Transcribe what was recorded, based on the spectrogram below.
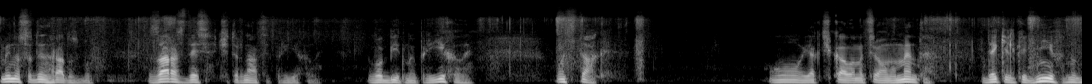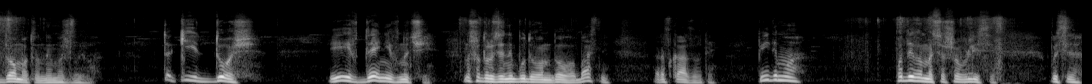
мінус 1 градус був. Зараз десь 14 приїхали. В обід ми приїхали. Ось так. О, як чекали ми цього моменту. Декілька днів, ну вдома то неможливо. Такий дощ. І вдень, і вночі. Ну що, друзі, не буду вам довго басні розказувати. Підемо, подивимося, що в лісі після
